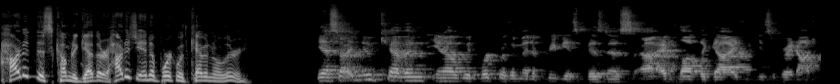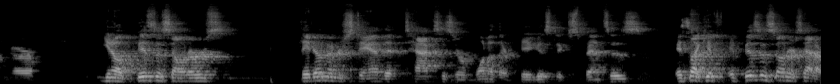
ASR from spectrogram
how did this come together? How did you end up working with Kevin O'Leary? Yeah, so I knew Kevin. You know, we'd worked with him in a previous business. Uh, I love the guy. I think he's a great entrepreneur. You know, business owners, they don't understand that taxes are one of their biggest expenses. It's like if, if business owners had a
